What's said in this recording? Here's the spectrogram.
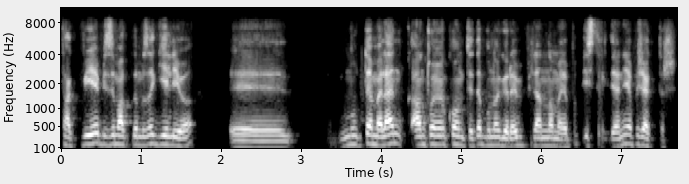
takviye bizim aklımıza geliyor. Ee, muhtemelen Antonio Conte de buna göre bir planlama yapıp isteklerini yapacaktır.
